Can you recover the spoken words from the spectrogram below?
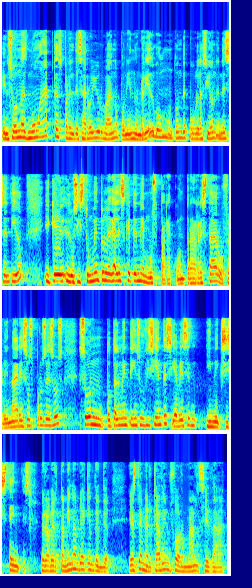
en zonas no aptas para el desarrollo urbano, poniendo en riesgo un montón de población en ese sentido, y que los instrumentos legales que tenemos para contrarrestar o frenar esos procesos son totalmente insuficientes y a veces inexistentes. Pero a ver, también habría que entender, este mercado informal se da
